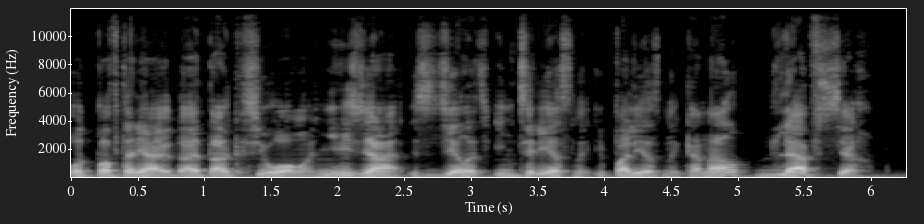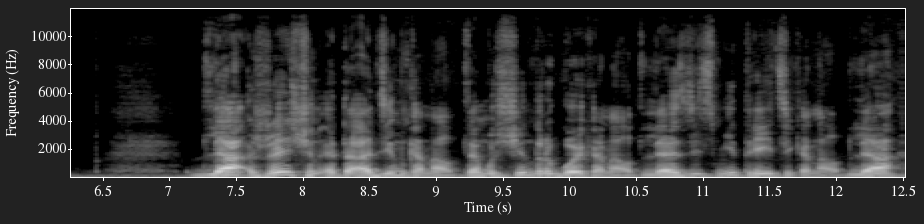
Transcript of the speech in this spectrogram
вот повторяю, да, это аксиома, нельзя сделать интересный и полезный канал для всех. Для женщин это один канал, для мужчин другой канал, для с детьми третий канал, для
